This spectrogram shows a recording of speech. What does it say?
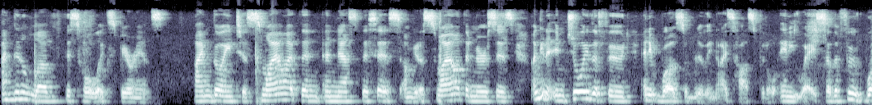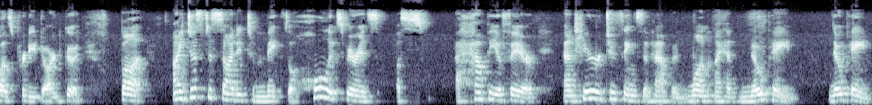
I'm going to love this whole experience. I'm going to smile at the anesthetist. I'm going to smile at the nurses. I'm going to enjoy the food. And it was a really nice hospital anyway. So the food was pretty darn good. But I just decided to make the whole experience a, a happy affair. And here are two things that happened. One, I had no pain, no pain.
